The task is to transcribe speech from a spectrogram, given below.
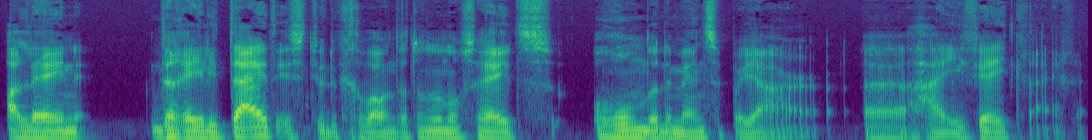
Alleen de realiteit is natuurlijk gewoon dat er nog steeds honderden mensen per jaar HIV eh, krijgen.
